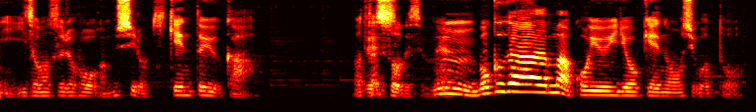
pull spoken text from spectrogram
に依存する方がむしろ危険というか、でそうですよね。うん、僕が、まあ、こういう医療系のお仕事を、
